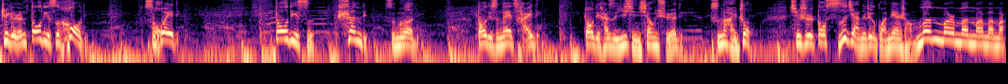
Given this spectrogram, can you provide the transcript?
这个人到底是好的，是坏的。到底是善的，是恶的；到底是爱财的，到底还是一心想学的，是哪一种？其实到时间的这个观点上，慢慢、慢慢、慢慢，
